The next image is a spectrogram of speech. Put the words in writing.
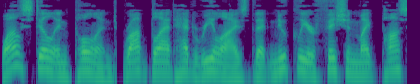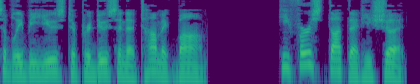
While still in Poland, Rotblat had realized that nuclear fission might possibly be used to produce an atomic bomb. He first thought that he should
